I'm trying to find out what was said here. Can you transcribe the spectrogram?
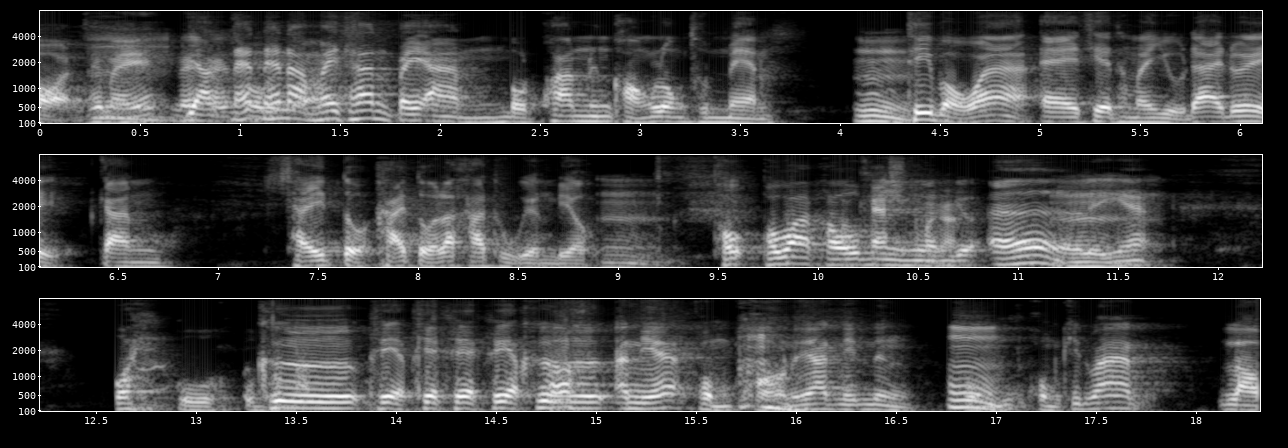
ก่อนใช่ไหมอืมได้อยาก cash แนะ flow แนะนำให้ท่านไปอ่านบทความหนึ่งของลงทุนแมนอืม ที่บอกว่าแอร์เทียทำไมอยู่ได้ด้วยการใช้ตั๋วขายตั๋วราคาถูกอย่างเดียวอืมเพราะเพราะว่าเขาเอา cash มีเงินเยอะเอออะไรเงี้ยโอ้ยกูกูคือเครียดเครียดเครียดเครียดคือเอ้าอันเนี้ยผมขออนุญาตนิดนึงอืผมมผมคิดว่าเรา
